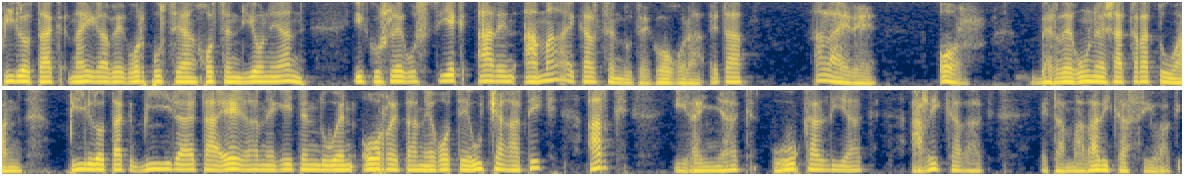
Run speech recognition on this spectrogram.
Pilotak nahi gabe gorputzean jotzen dionean, ikusle guztiek haren ama ekartzen dute gogora, eta hala ere, hor, berdegune sakratuan pilotak bira eta egan egiten duen horretan egote utxagatik, ark, irainak, ukaldiak, harrikadak eta madarikazioak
